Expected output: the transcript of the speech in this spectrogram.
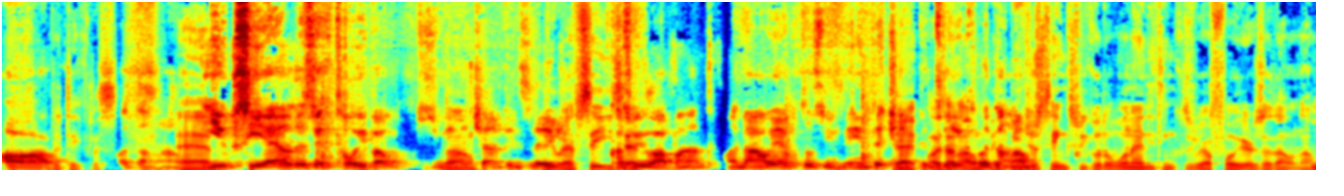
Or ridiculous. I don't know. Um, UCL is it Toibo? Does it mean no. the Champions League? UFC because we were banned. I know. Yeah, but does it mean the Yeah, Champions I don't League? know. I don't Maybe he know. just thinks we could have won anything because we are fighters. I don't know.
